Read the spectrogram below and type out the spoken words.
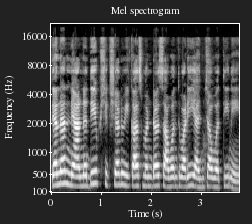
त्यांना ज्ञानदीप शिक्षण विकास मंडळ सावंतवाडी यांच्या वतीने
